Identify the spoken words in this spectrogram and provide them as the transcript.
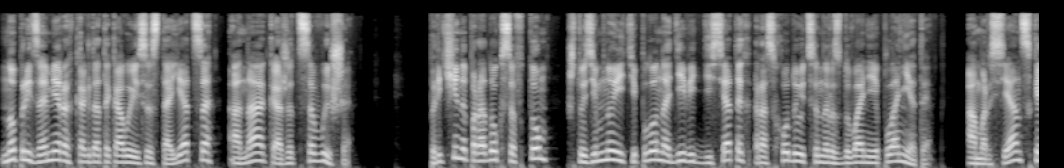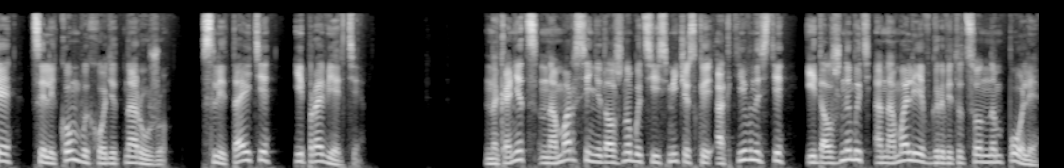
Но при замерах, когда таковые состоятся, она окажется выше – Причина парадокса в том, что земное тепло на 9 десятых расходуется на раздувание планеты, а марсианское целиком выходит наружу. Слетайте и проверьте. Наконец, на Марсе не должно быть сейсмической активности и должны быть аномалии в гравитационном поле,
